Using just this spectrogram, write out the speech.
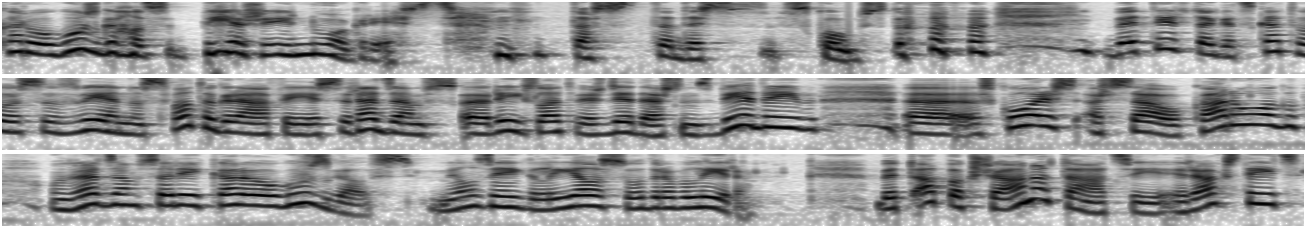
karoga uzgals bieži ir nogriezts. tas tad es skumstu. Bet ir tagad skatos uz vienas fotogrāfijas, redzams Rīgas Latviešu dziedāšanas biedrība, uh, skoris ar savu karogu, un redzams arī karoga uzgals. Milzīga liela sudraba lira. Bet apakšā anotācija ir rakstīts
